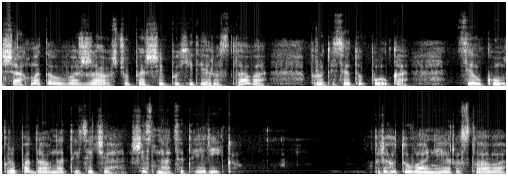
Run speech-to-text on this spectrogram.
Шахматов вважав, що перший похід Ярослава проти Святополка цілком припадав на 1016 рік. Приготування Ярослава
